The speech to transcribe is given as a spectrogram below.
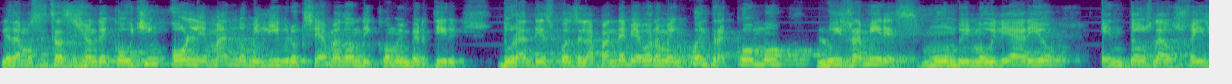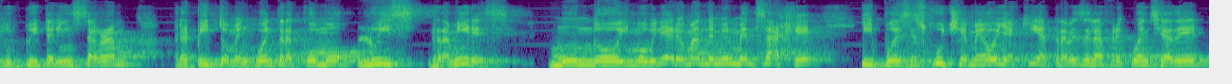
le damos esta sesión de coaching o le mando mi libro que se llama ¿Dónde y cómo invertir durante y después de la pandemia? Bueno, me encuentra como Luis Ramírez, Mundo Inmobiliario, en todos lados, Facebook, Twitter, Instagram. Repito, me encuentra como Luis Ramírez. Mundo Inmobiliario. Mándeme un mensaje y pues escúcheme hoy aquí a través de la frecuencia de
